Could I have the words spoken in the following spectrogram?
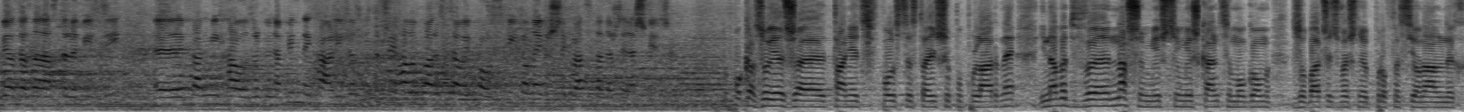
Gwiazda znana z telewizji. E, Pan Michał zrobił na pięknej hali, w związku z tym przyjechały pary z całej Polski i to najwyższej klasy tanecznej na świecie. To pokazuje, że taniec w Polsce staje się popularny i nawet w naszym mieście mieszkańcy mogą zobaczyć właśnie profesjonalnych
